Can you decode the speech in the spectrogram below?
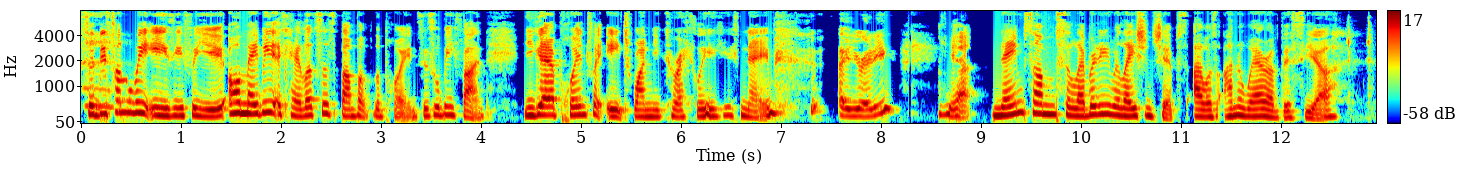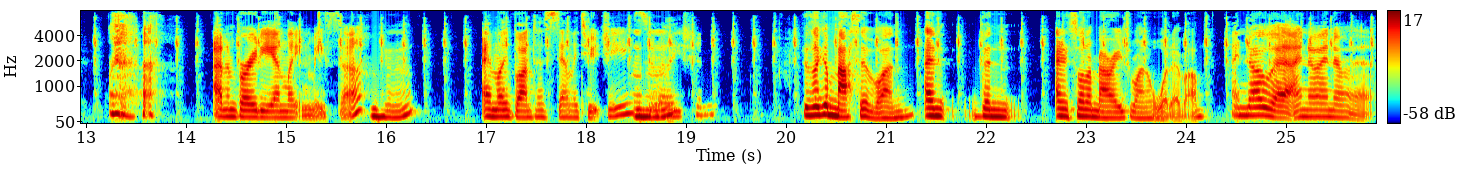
so this one will be easy for you. Oh, maybe okay. Let's just bump up the points. This will be fun. You get a point for each one you correctly name. Are you ready? yeah. Name some celebrity relationships I was unaware of this year. Adam Brody and Leighton Meester. Mm-hmm. Emily Blunt and Stanley Tucci's Mhm. relation. There's like a massive one, and then and it's not a marriage one or whatever. I know it. I know I know it.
